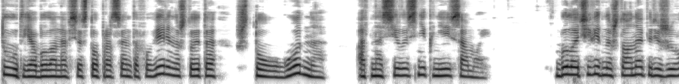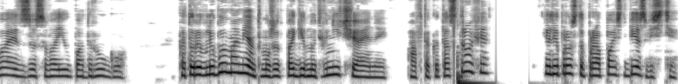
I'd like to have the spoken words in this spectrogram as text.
тут я была на все сто процентов уверена, что это что угодно относилось не к ней самой. Было очевидно, что она переживает за свою подругу, которая в любой момент может погибнуть в нечаянной автокатастрофе или просто пропасть без вести,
